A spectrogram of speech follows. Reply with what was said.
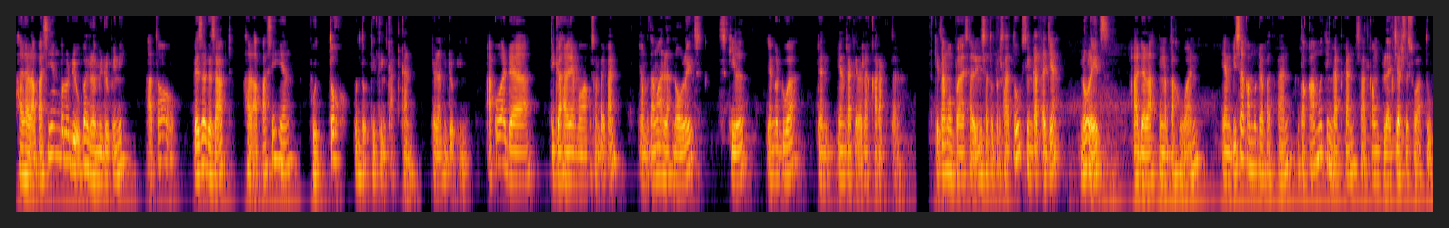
hal-hal apa sih yang perlu diubah dalam hidup ini? Atau besser gesagt, hal apa sih yang butuh untuk ditingkatkan dalam hidup ini? Aku ada tiga hal yang mau aku sampaikan. Yang pertama adalah knowledge, skill. Yang kedua, dan yang terakhir adalah karakter. Kita mau bahas hal ini satu persatu, singkat aja. Knowledge adalah pengetahuan yang bisa kamu dapatkan atau kamu tingkatkan saat kamu belajar sesuatu,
